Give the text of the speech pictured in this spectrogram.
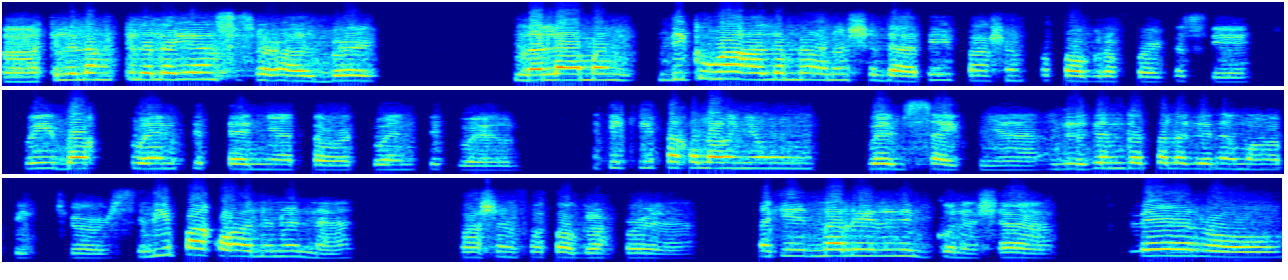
ah, kilalang kilala yan si Sir Albert. Nalaman, hindi ko nga alam na ano siya dati, fashion photographer kasi way back 2010 yata or 2012, nakikita ko lang yung website niya. Ang gaganda talaga ng mga pictures. Hindi pa ako ano nun na, fashion photographer ah. Naki, naririnig ko na siya. Pero,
